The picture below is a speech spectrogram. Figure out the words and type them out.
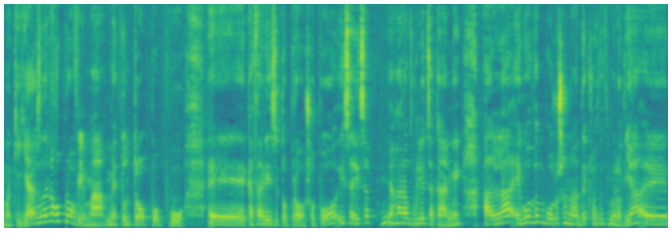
μακιγιάζ. Δεν έχω πρόβλημα με τον τρόπο που ε, καθαρίζει το πρόσωπο. Ίσα ίσα μια χαρά δουλίτσα κάνει. Αλλά εγώ δεν μπορούσα να αντέξω αυτή τη μυρωδιά ε,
